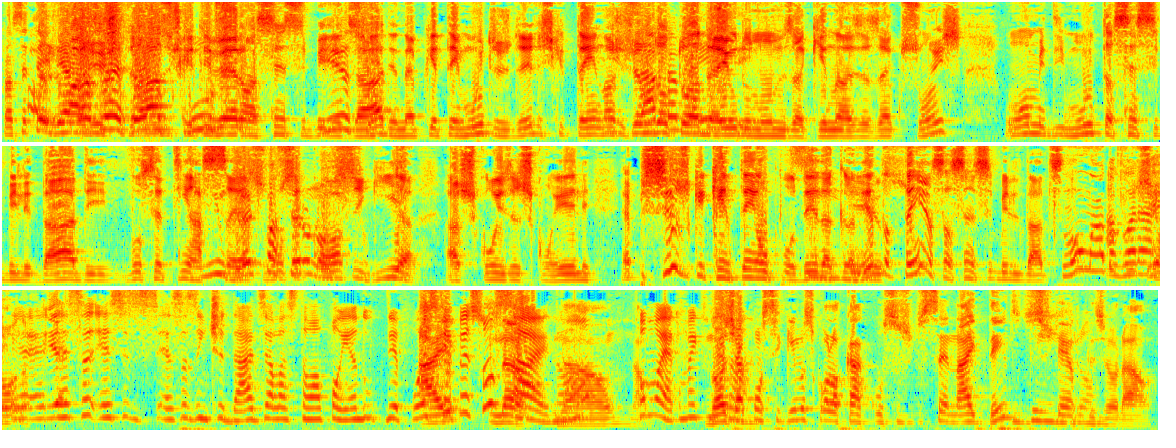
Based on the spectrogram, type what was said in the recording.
Pra você ter ideia, magistrados que tiveram a sensibilidade, Isso. né? Porque tem muitos deles que têm. Nós tivemos o doutor Adaildo Nunes aqui nas execuções, um homem de muita sensibilidade, você tinha acesso, um você conseguia nosso. as coisas com ele. É preciso que quem tenha o poder Sim, da caneta isso. tenha essa sensibilidade, senão nada Agora, funciona. É, essa, esses, essas entidades, elas estão apoiando depois Aí, que a pessoa não, sai, não? Não, não? Como é? Como é que Nós funciona? já conseguimos colocar cursos do Senai dentro, dentro. do sistema prisional.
